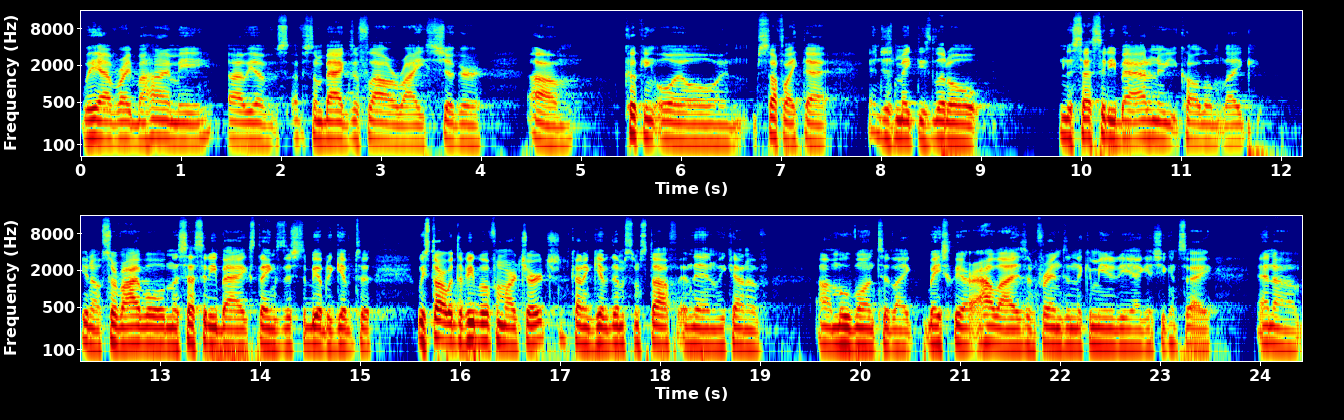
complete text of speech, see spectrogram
we have right behind me. Uh, we have some bags of flour, rice, sugar, um, cooking oil, and stuff like that, and just make these little necessity bag. I don't know what you call them, like you know, survival necessity bags, things just to be able to give to. We start with the people from our church, kind of give them some stuff, and then we kind of uh, move on to like basically our allies and friends in the community, I guess you can say, and um,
